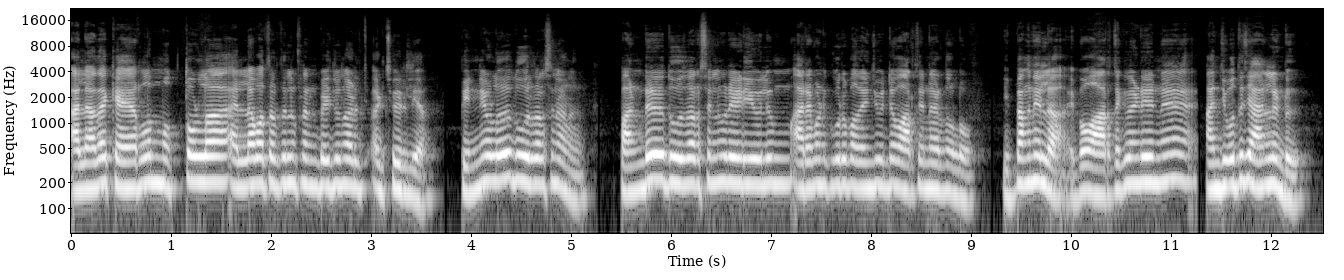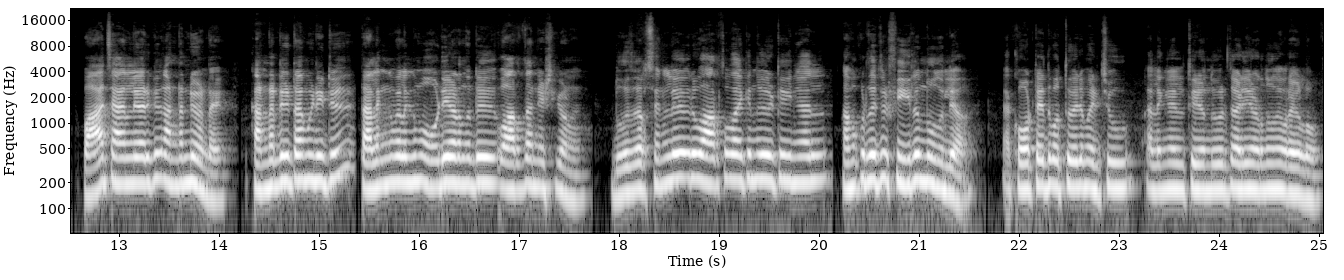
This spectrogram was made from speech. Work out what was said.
അല്ലാതെ കേരളം മൊത്തമുള്ള എല്ലാ പത്രത്തിലും ഫ്രണ്ട് പേജൊന്നും അടി അടിച്ചു വരില്ല. പിന്നെയുള്ളത് ദൂരദർശനാണ്. പണ്ട് ദൂരദർശനിലും റേഡിയോയിലും അരമണിക്കൂർ പതിനഞ്ച് മിനിറ്റ് വാർത്ത ഉണ്ടായിരുന്നുള്ളൂ. ഇപ്പൊ അങ്ങനെയല്ല. ഇപ്പൊ വാർത്തയ്ക്ക് വേണ്ടി തന്നെ അഞ്ചു പത്ത് ചാനലുണ്ട്. അപ്പൊ ആ ചാനലുകാർക്ക് കണ്ടന്റ് വേണ്ടേ? കണ്ടന്റ് കിട്ടാൻ വേണ്ടിയിട്ട് തലങ്ങ് വിലങ്ങും ഓടി നടന്നിട്ട് വാർത്ത അന്വേഷിക്കുകയാണ്. ദൂരദർശനിൽ ഒരു വാർത്ത വായിക്കുന്നത് കേട്ട് കഴിഞ്ഞാൽ നമുക്ക് പ്രത്യേകിച്ച് ഫീലൊന്നും തോന്നില്ല. കോട്ടയത്ത് പത്ത് പേര് മരിച്ചു അല്ലെങ്കിൽ തിരുവനന്തപുരത്ത് അടി നടന്നു എന്ന് പറയുള്ളൂ.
